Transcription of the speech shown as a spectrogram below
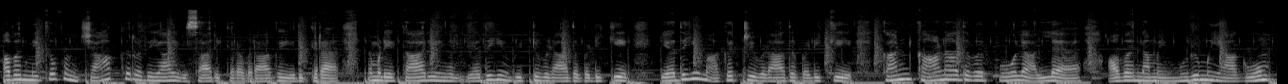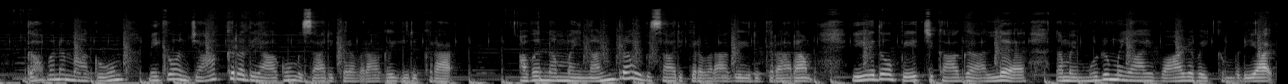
அவர் மிகவும் ஜா ஜாக்கிரதையாய் விசாரிக்கிறவராக இருக்கிறார். நம்முடைய காரியங்கள் எதையும் விட்டு விடாதபடிக்கு எதையும் அகற்றி விடாதபடிக்கு கண் காணாதவர் போல அல்ல அவர் நம்மை முழுமையாகவும் கவனமாகவும் மிகவும் ஜாக்கிரதையாகவும் விசாரிக்கிறவராக இருக்கிறார். அவர் நம்மை நன்றாய் விசாரிக்கிறவராக இருக்கிறாராம். ஏதோ பேச்சுக்காக அல்ல நம்மை முழுமையாய் வாழ வைக்கும்படியாய்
